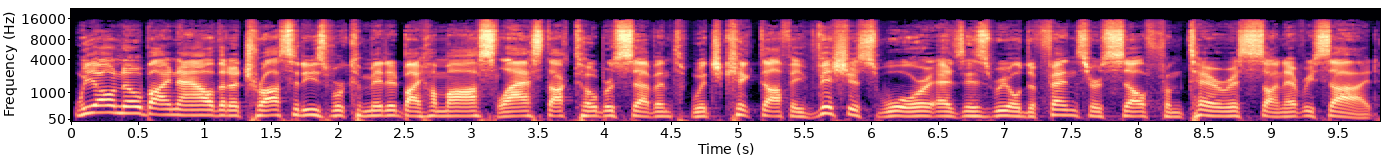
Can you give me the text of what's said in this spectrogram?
We all know by now that atrocities were committed by Hamas last October 7th, which kicked off a vicious war as Israel defends herself from terrorists on every side.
